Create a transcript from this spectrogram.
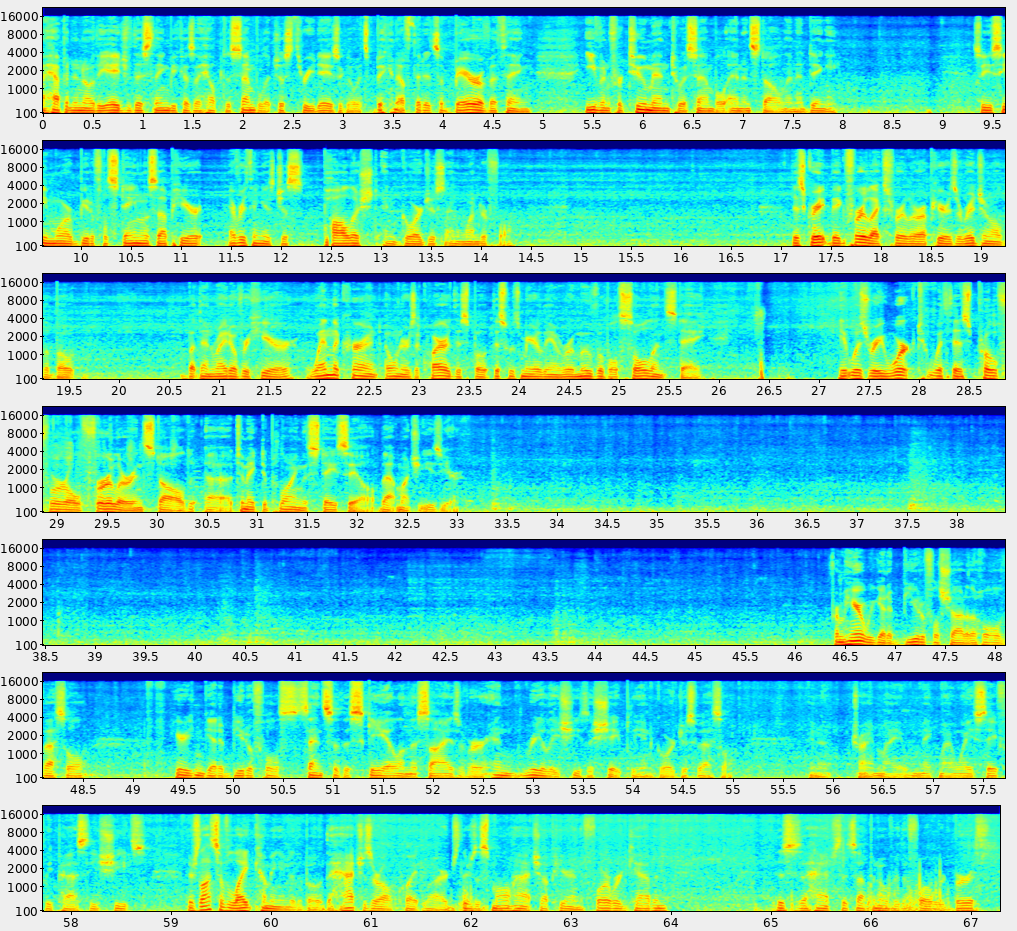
I happen to know the age of this thing because I helped assemble it just three days ago. It's big enough that it's a bear of a thing, even for two men to assemble and install in a dinghy. So you see more beautiful stainless up here. Everything is just polished and gorgeous and wonderful. This great big Furlex furler up here is original the boat, but then right over here, when the current owners acquired this boat, this was merely a removable Solent stay. It was reworked with this Profurl furler installed uh, to make deploying the staysail that much easier. From here we get a beautiful shot of the whole vessel Here you can get a beautiful sense of the scale and the size of her, and really she's a shapely and gorgeous vessel. I'm to try and my, make my way safely past these sheets. There's lots of light coming into the boat. The hatches are all quite large. There's a small hatch up here in the forward cabin. This is a hatch that's up and over the forward berth.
